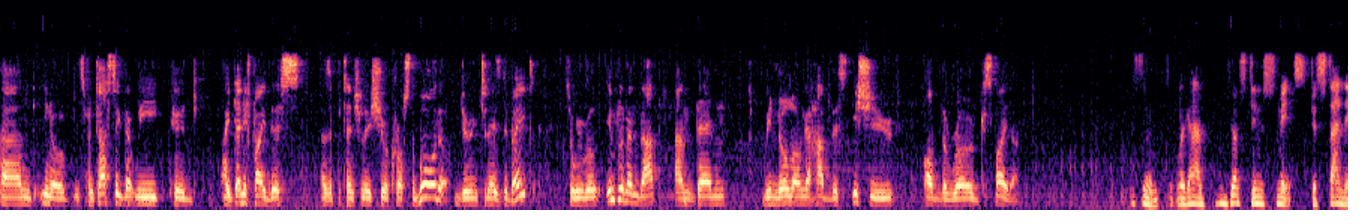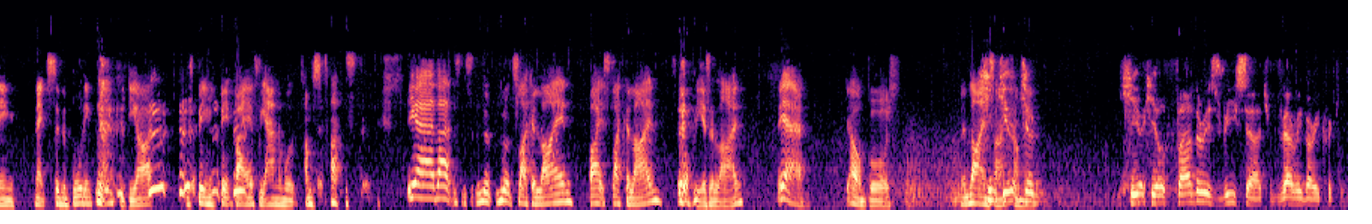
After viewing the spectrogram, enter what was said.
and you know it's fantastic that we could identify this as a potential issue across the board during today's debate. So we will implement that, and then we no longer have this issue of the rogue spider. So we're gonna have Justin Schmidt just standing next to the boarding plank of the ark. He's being bit by every animal that comes past. Yeah, that look, looks like a lion. Bites like a lion. Probably is a lion. Yeah, go on board. The lions He, aren't he'll, coming. he'll, he'll, further his research very, very quickly.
